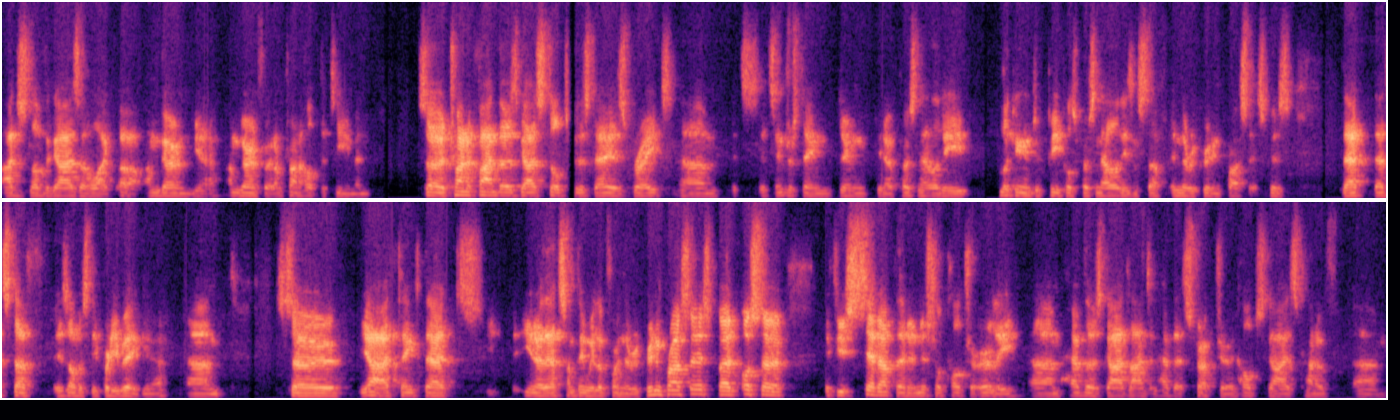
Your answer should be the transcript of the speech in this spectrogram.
I just love the guys that are like, oh, I'm going, you know, I'm going for it. I'm trying to help the team. And so trying to find those guys still to this day is great. Um, it's it's interesting doing you know personality, looking into people's personalities and stuff in the recruiting process because that that stuff is obviously pretty big, you know. Um, so yeah, I think that you know that's something we look for in the recruiting process, but also if you set up that initial culture early, um, have those guidelines and have that structure, it helps guys kind of um,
